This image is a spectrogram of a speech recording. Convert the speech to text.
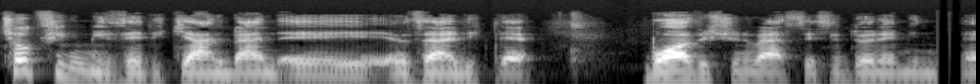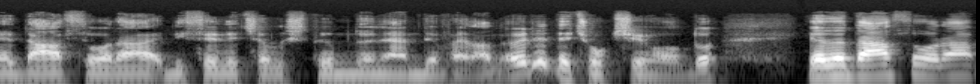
Çok film izledik yani ben e, özellikle Boğaziçi Üniversitesi döneminde daha sonra lisede çalıştığım dönemde falan öyle de çok şey oldu. Ya da daha sonra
